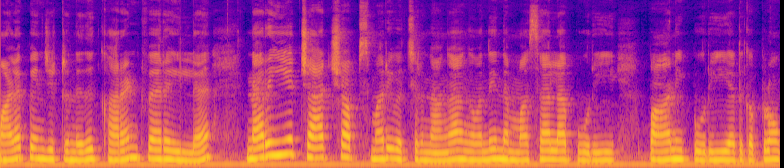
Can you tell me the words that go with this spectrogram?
மழை பெஞ்சிட்டு இருந்தது கரண்ட் வேறு இல்லை. நிறைய சாட் ஷாப்ஸ் மாதிரி வச்சுருந்தாங்க. அங்கே வந்து இந்த மசாலா பூரி பானிபூரி அதுக்கப்புறம்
